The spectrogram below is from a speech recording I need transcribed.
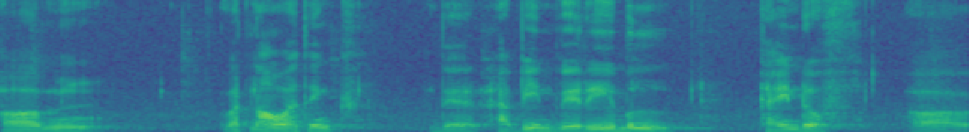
Um, but now I think there have been variable kind of uh,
